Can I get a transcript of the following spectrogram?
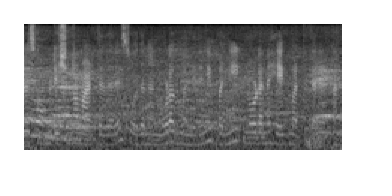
ಡ್ರೆಸ್ ಮಾಡ್ತಾ ಇದ್ದಾರೆ. ಸೊ ಅದನ್ನು ನೋಡೋಕೆ ಬಂದಿದ್ದೀನಿ. ಬನ್ನಿ ನೋಡೋಣ ಹೇಗೆ ಮಾಡ್ತಿದ್ದಾರೆ ಅಂತ.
